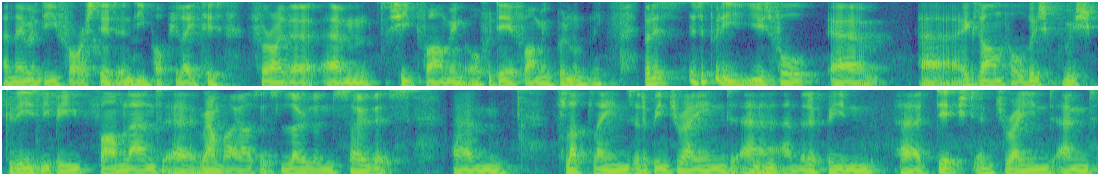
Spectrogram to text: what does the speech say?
and they were deforested and depopulated for either um, sheep farming or for deer farming predominantly. Mm. But it's it's a pretty useful. Um, uh, example, which which could easily be farmland uh, around by us. It's lowland, so that's um, floodplains that have been drained uh, mm-hmm. and that have been uh, ditched and drained and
